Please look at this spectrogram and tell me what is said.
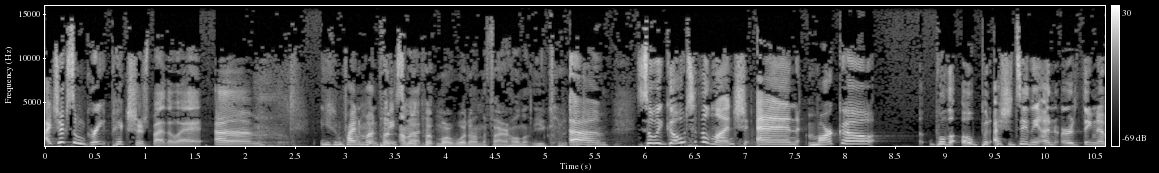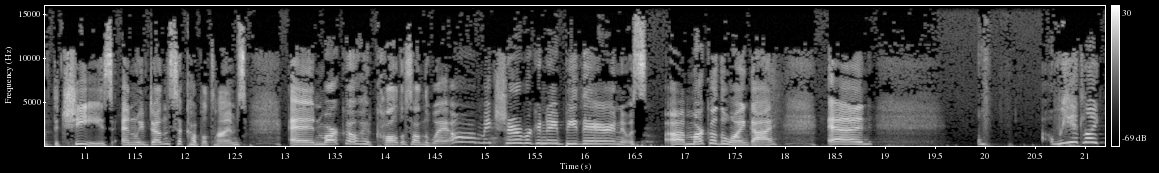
I took some great pictures, by the way. Um, you can find I'm them on put, Facebook. I'm gonna put more wood on the fire. Hold on, you can. you Um, so we go to the lunch, and Marco, well, the open, I should say, the unearthing of the cheese, and we've done this a couple times. And Marco had called us on the way. Oh, make sure we're going to be there, and it was uh, Marco, the wine guy, and. We had like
